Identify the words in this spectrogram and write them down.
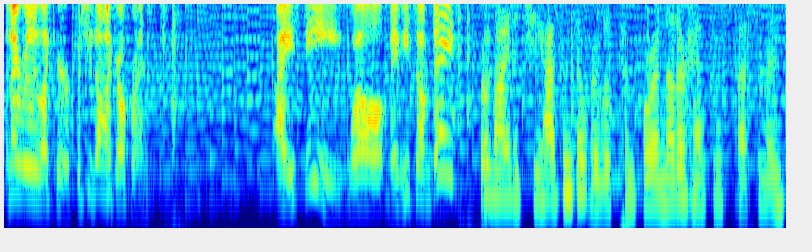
and I really like her, but she's not my girlfriend. I see. Well, maybe someday. provided she hasn't overlooked him for another handsome specimen.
